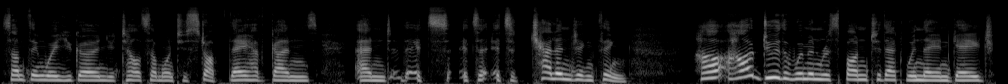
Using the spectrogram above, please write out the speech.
something where you go and you tell someone to stop. They have guns, and it's it's a it's a challenging thing. How how do the women respond to that when they engage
